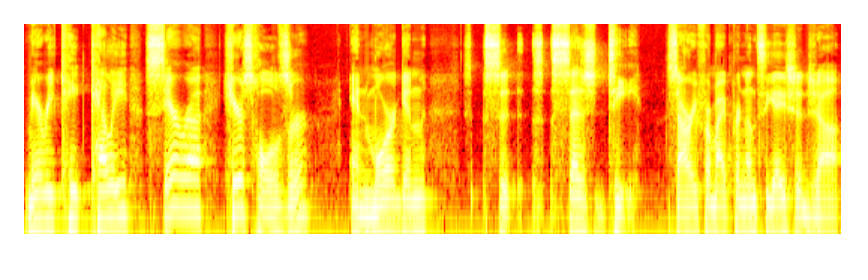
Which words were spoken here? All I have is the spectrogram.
Mary Kate Kelly, Sarah Hirsholzer, and Morgan Sejti. Sorry for my pronunciation, y'all.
